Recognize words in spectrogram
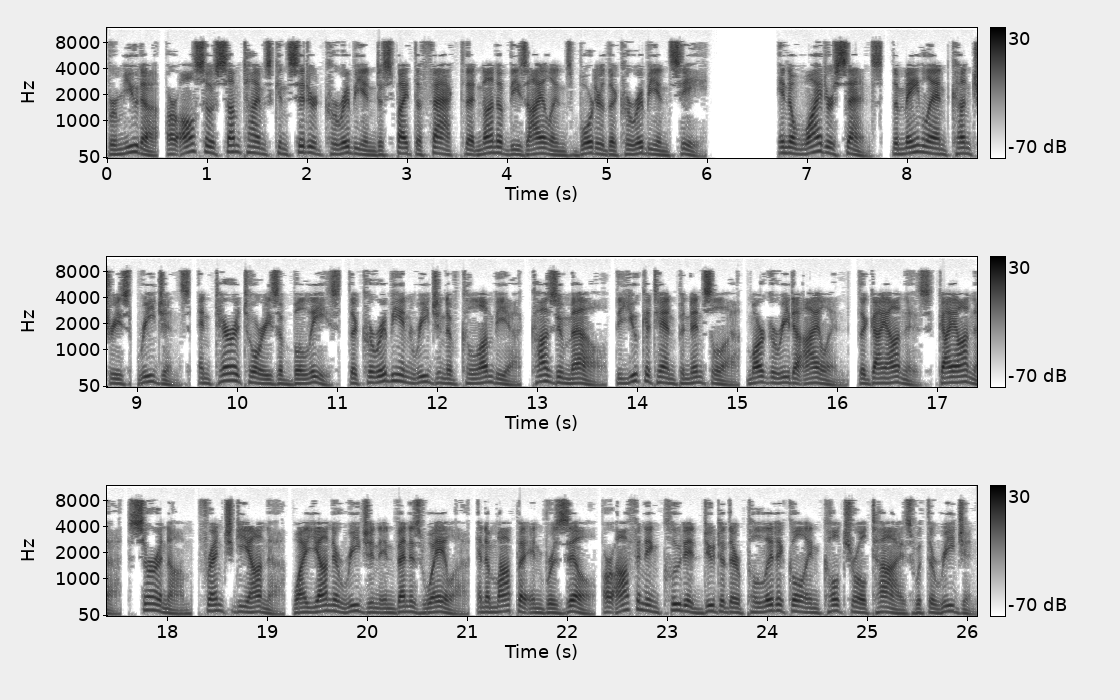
Bermuda, are also sometimes considered Caribbean despite the fact that none of these islands border the Caribbean Sea. In a wider sense, the mainland countries, regions, and territories of Belize, the Caribbean region of Colombia, Cozumel, the Yucatan Peninsula, Margarita Island, the Guyanas Guyana, Suriname, French Guiana, Guayana region in Venezuela, and Amapa in Brazil, are often included due to their political and cultural ties with the region.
